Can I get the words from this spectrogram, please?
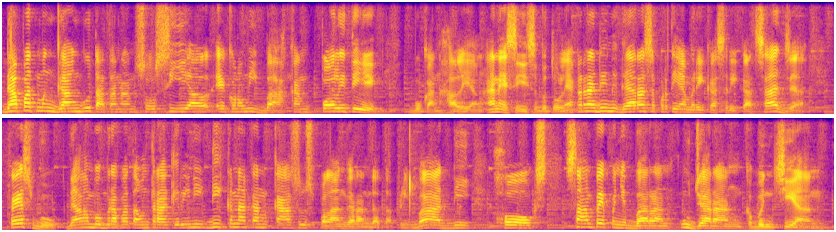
dapat mengganggu tatanan sosial, ekonomi, bahkan politik. Bukan hal yang aneh sih sebetulnya karena di negara seperti Amerika Serikat saja, Facebook dalam beberapa tahun terakhir ini dikenakan kasus pelanggaran data pribadi, hoax, sampai penyebaran ujaran kebencian.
